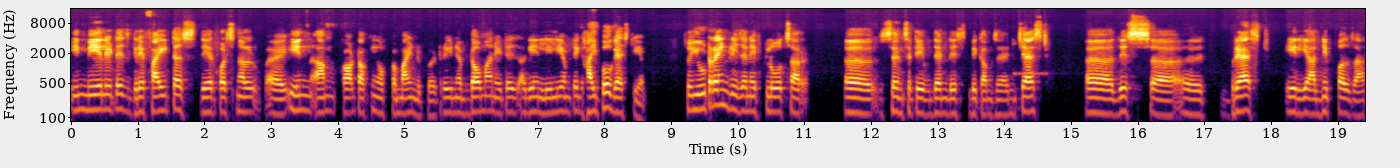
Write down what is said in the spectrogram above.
in male it is graphites their personal uh, in i'm talking of combined repertory in abdomen it is again lilium tig hypogastrium. So uterine region if clothes are uh, sensitive then this becomes a chest uh, this uh, uh, breast area nipples are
